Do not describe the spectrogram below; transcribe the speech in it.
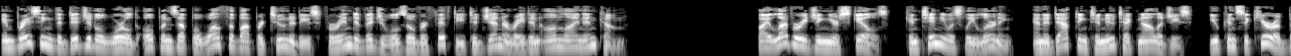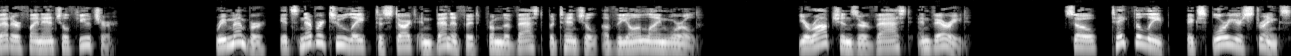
Embracing the digital world opens up a wealth of opportunities for individuals over 50 to generate an online income. By leveraging your skills, continuously learning, and adapting to new technologies, you can secure a better financial future. Remember, it's never too late to start and benefit from the vast potential of the online world. Your options are vast and varied. So, take the leap, explore your strengths,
